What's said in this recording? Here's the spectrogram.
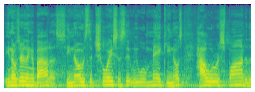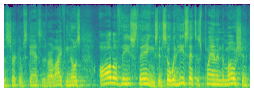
he knows everything about us. He knows the choices that we will make. He knows how we'll respond to the circumstances of our life. He knows all of these things. And so when He sets His plan into motion,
